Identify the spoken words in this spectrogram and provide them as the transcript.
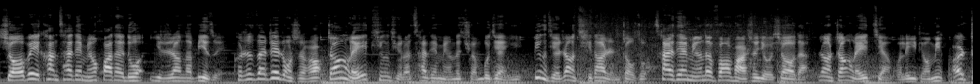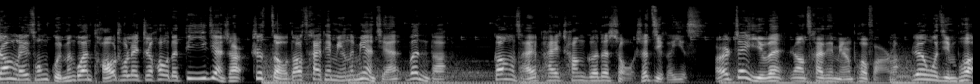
小贝看蔡天明话太多，一直让他闭嘴。可是，在这种时候，张雷听取了蔡天明的全部建议，并且让其他人照做。蔡天明。的方法是有效的，让张雷捡回了一条命。而张雷从鬼门关逃出来之后的第一件事儿，是走到蔡天明的面前，问他。刚才拍昌哥的手是几个意思？而这一问让蔡天明破防了。任务紧迫，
